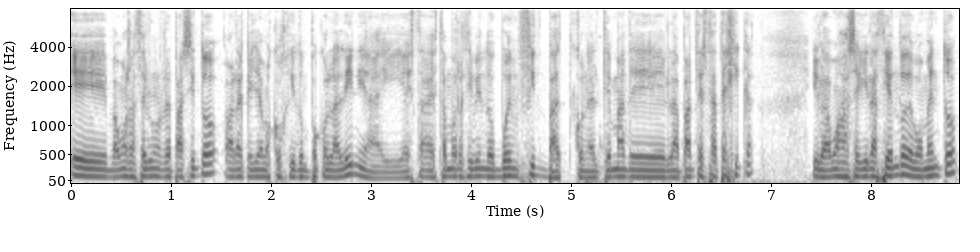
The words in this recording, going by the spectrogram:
eh, vamos a hacer un repasito, ahora que ya hemos cogido un poco la línea y está, estamos recibiendo buen feedback con el tema de la parte estratégica y lo vamos a seguir haciendo de momento.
